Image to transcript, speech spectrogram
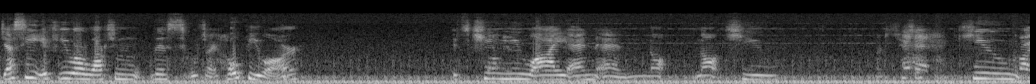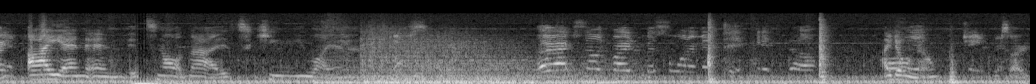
Jesse, if you are watching this, which I hope you are, it's Q U I N N, not not Q. What did you say? Q I N N. It's not that. It's Q U I N N. Oops. I accidentally fired a missile when I meant to hit uh, I don't know. I'm sorry.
